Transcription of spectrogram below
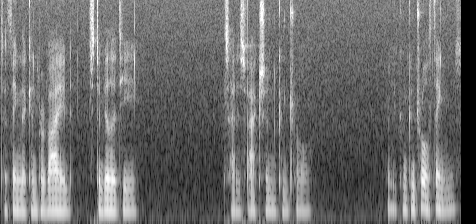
It's a thing that can provide stability, satisfaction, control. You can control things.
